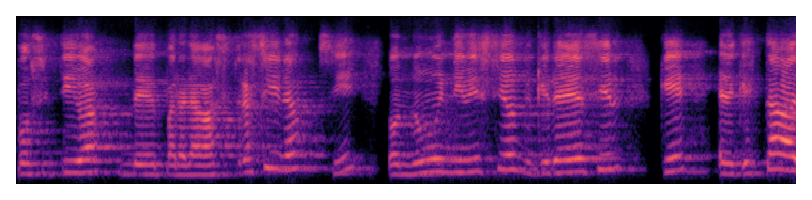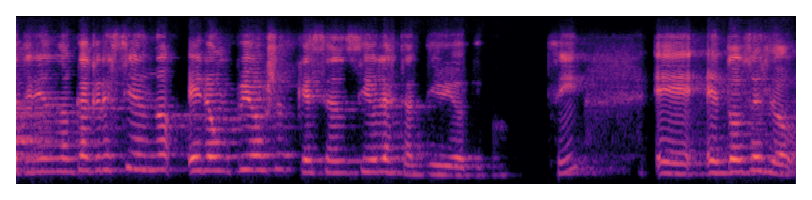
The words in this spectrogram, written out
positiva para la bacitracina, ¿sí? donde hubo inhibición, que quiere decir que el que estaba teniendo acá creciendo era un piollo que es sensible a este antibiótico. ¿sí? Eh, entonces lo,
